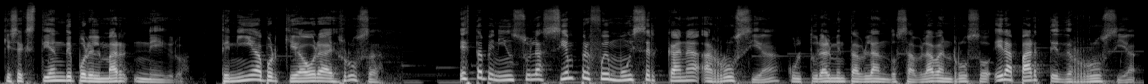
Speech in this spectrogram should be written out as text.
que se extiende por el Mar Negro. Tenía porque ahora es rusa. Esta península siempre fue muy cercana a Rusia, culturalmente hablando, se hablaba en ruso, era parte de Rusia,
